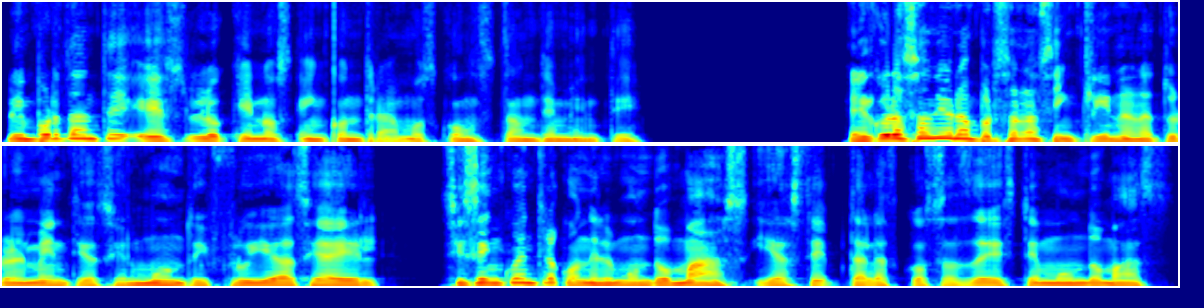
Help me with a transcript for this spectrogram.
lo importante es lo que nos encontramos constantemente. El corazón de una persona se inclina naturalmente hacia el mundo y fluye hacia él si se encuentra con el mundo más y acepta las cosas de este mundo más.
